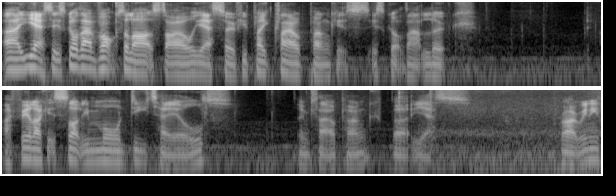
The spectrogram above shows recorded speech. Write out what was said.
Uh, yes, it's got that voxel art style. Yes, so if you play Cloudpunk, it's it's got that look. I feel like it's slightly more detailed than Cloudpunk, but yes. Right, we need...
